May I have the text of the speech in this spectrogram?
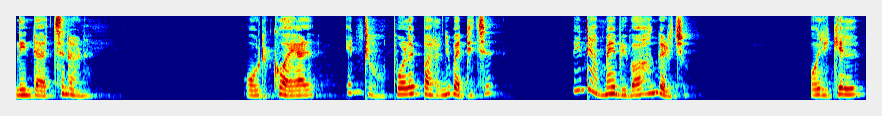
നിന്റെ അച്ഛനാണ്. ഒടുക്കും അയാൾ എന്റെ ഓപ്പോളെ പറഞ്ഞു പറ്റിച്ച് നിന്റെ അമ്മയെ വിവാഹം കഴിച്ചു. ഒരിക്കൽ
